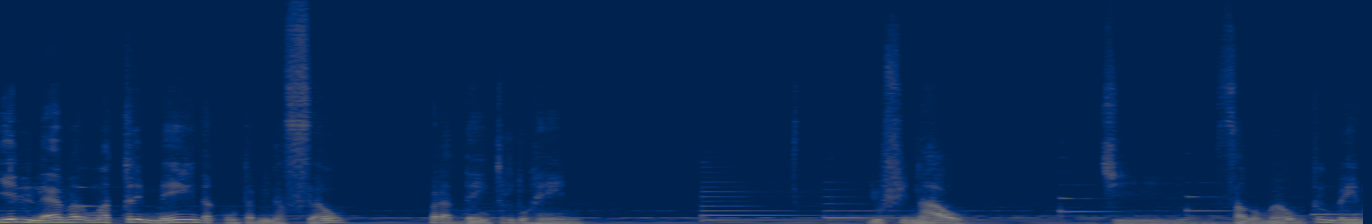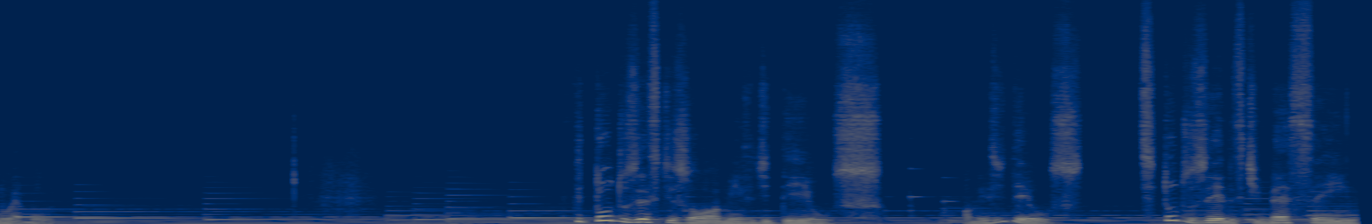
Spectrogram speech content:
e ele leva uma tremenda contaminação para dentro do reino. E o final de Salomão também não é bom. Se todos estes homens de Deus, homens de Deus, se todos eles tivessem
